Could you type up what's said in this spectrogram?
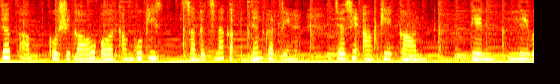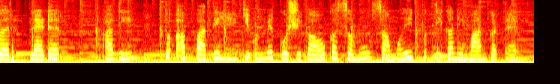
जब आप कोशिकाओं और अंगों की संरचना का अध्ययन करते हैं, जैसे आँखें, कान दिल लीवर, ब्लैडर आदि। तो आप पाते हैं कि उनमें कोशिकाओं का समूह सामूहिक बुद्धि का निर्माण करता है,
